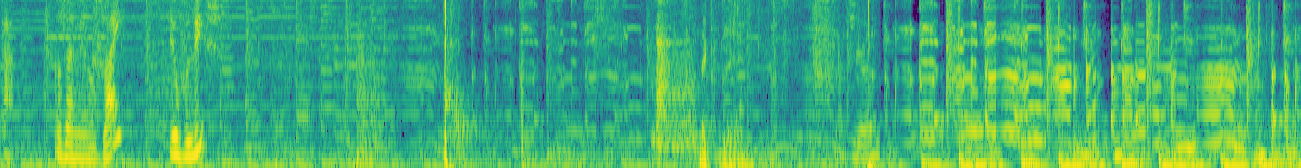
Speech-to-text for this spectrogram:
Ja, dan zijn we helemaal blij. Heel veel liefs. Dankeschön. Thank you.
